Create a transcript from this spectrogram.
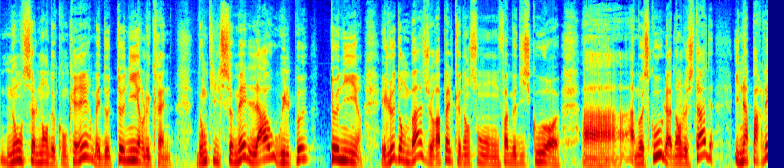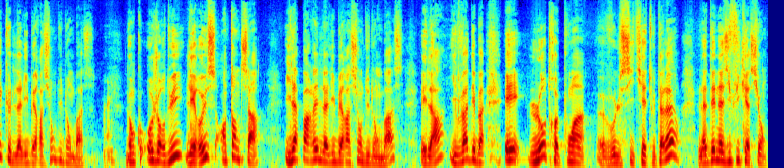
non seulement de conquérir, mais de tenir l'Ukraine. Donc il se met là où il peut tenir. Et le Donbass, je rappelle que dans son fameux discours euh, à, Moscou, là dans le stade, il n'a parlé que de la libération du Donbass. Donc aujourd'hui, les Russes entendent ça. Il a parlé de la libération du Donbass, et là, il va débattre. Et l'autre point, euh, vous le citiez tout à l'heure, la dénazification.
